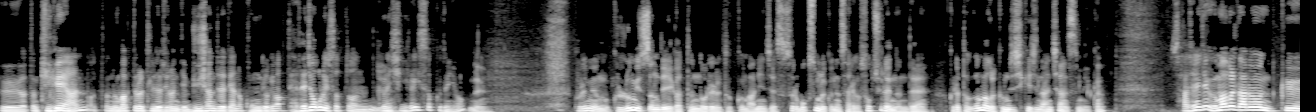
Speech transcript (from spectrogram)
그 어떤 기괴한 어떤 음악들을 들려주는 이제 뮤지션들에 대한 공격이 막 대대적으로 있었던 그런 예. 시기가 있었거든요. 네. 그러면 Gloomy Sunday 같은 노래를 듣고 많이 이제 스스로 목숨을 끊는 사례가 속출했는데 그렇다고 음악을 금지시키지는 않지 않습니까? 사실 이제 음악을 다루는 그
